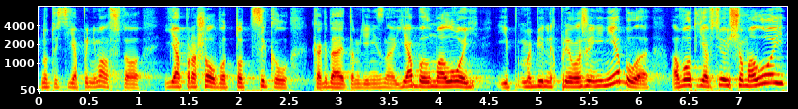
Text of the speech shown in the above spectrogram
Ну, то есть, я понимал, что я прошел вот тот цикл, когда, там, я не знаю, я был малой, и мобильных приложений не было, а вот я все еще малой,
